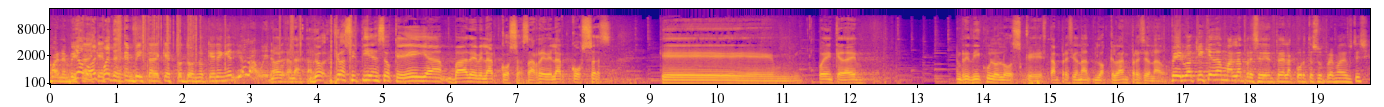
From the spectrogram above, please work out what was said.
bueno en, vista de que, pues, en vista de que estos dos no quieren ir, yo la voy a yo, yo sí pienso que ella va a develar cosas, a revelar cosas que pueden quedar en, ridículo los que están presionando, los que la han presionado. Pero aquí queda mal la presidenta de la Corte Suprema de Justicia,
